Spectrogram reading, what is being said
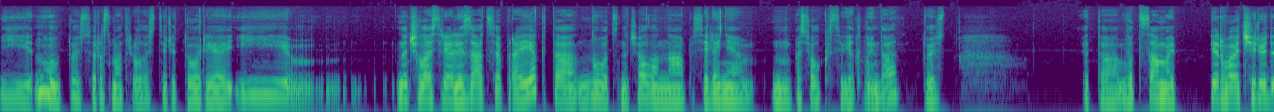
и, ну, то есть рассматривалась территория, и началась реализация проекта, ну, вот сначала на поселение поселка Светлый, да, то есть это вот самое первоочеред...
